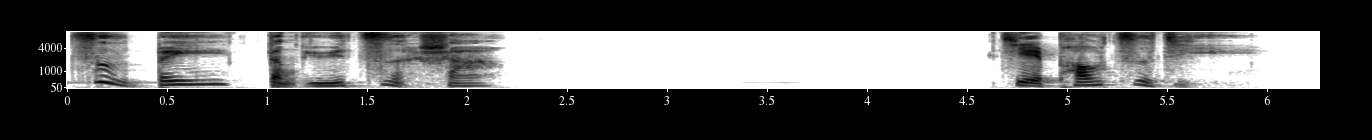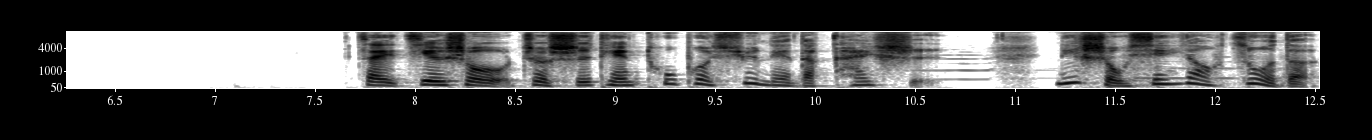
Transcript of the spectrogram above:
自卑等于自杀。解剖自己，在接受这十天突破训练的开始，你首先要做的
